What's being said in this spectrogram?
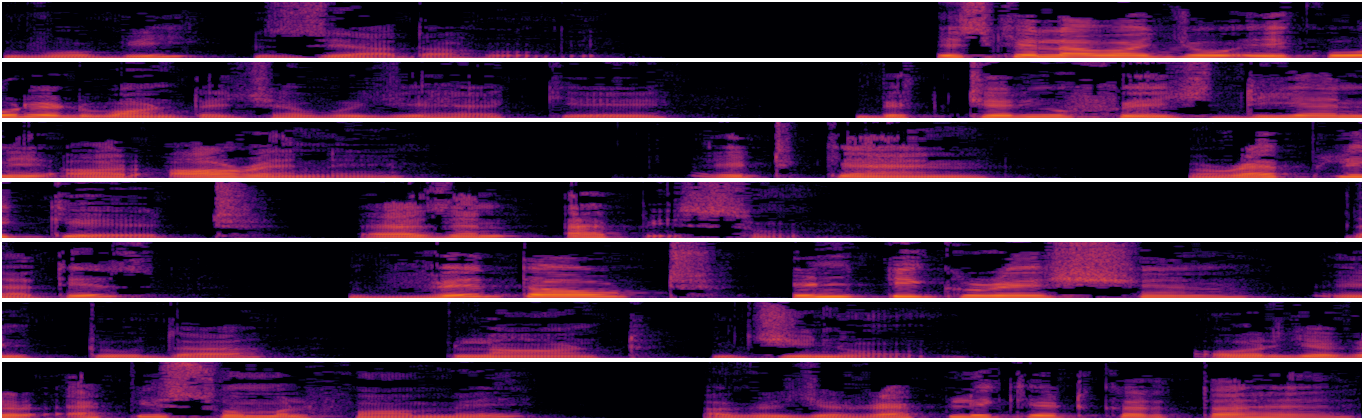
वो भी ज़्यादा होगी। इसके अलावा जो एक और एडवांटेज है, वो ये है कि बैक्टीरियोफेज डीएनए और RNA it can replicate as an episome that is without integration into the plant genome और ये अगर एपिसोमल फॉर्म में अगर ये रेप्लिकेट करता है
